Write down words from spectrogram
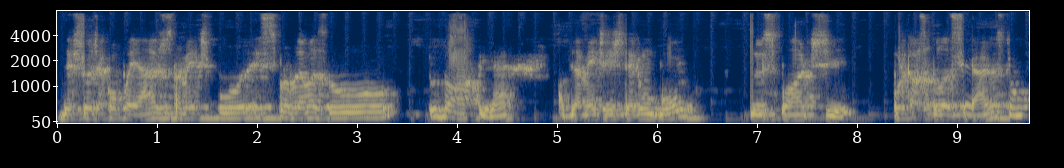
deixou de acompanhar justamente por esses problemas do, do doping, né? Obviamente a gente teve um boom do esporte por causa do Lance Armstrong,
